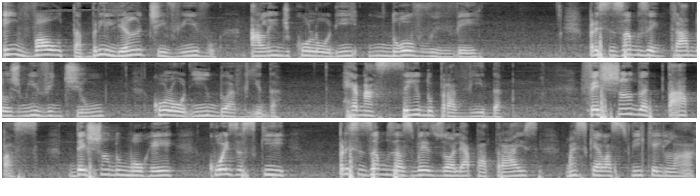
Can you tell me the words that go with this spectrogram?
em volta, brilhante e vivo, além de colorir um novo viver. Precisamos entrar 2021 colorindo a vida, renascendo para a vida, fechando etapas, deixando morrer coisas que precisamos às vezes olhar para trás, mas que elas fiquem lá.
